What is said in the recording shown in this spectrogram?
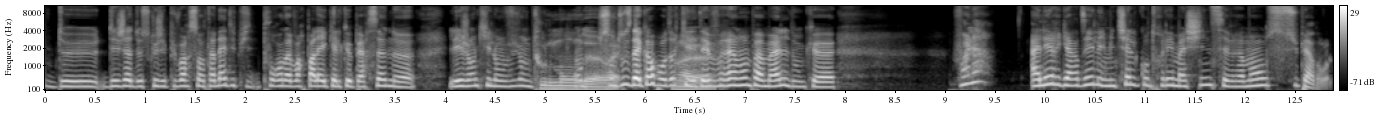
de déjà de ce que j'ai pu voir sur internet et puis pour en avoir parlé avec quelques personnes, les gens qui l'ont vu ont Tout le on- monde. sont ouais. tous d'accord pour dire qu'il Ouais, était vraiment pas mal. Donc voilà, allez regarder les Mitchell contre les machines, c'est vraiment super drôle.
